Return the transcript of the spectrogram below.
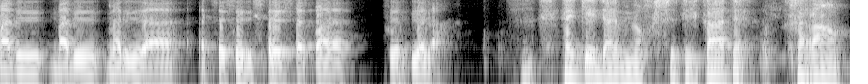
maar die, maar die, maar die, uh, ek sê, die stress was baie voordelig het jy daar nog certificate geraam?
